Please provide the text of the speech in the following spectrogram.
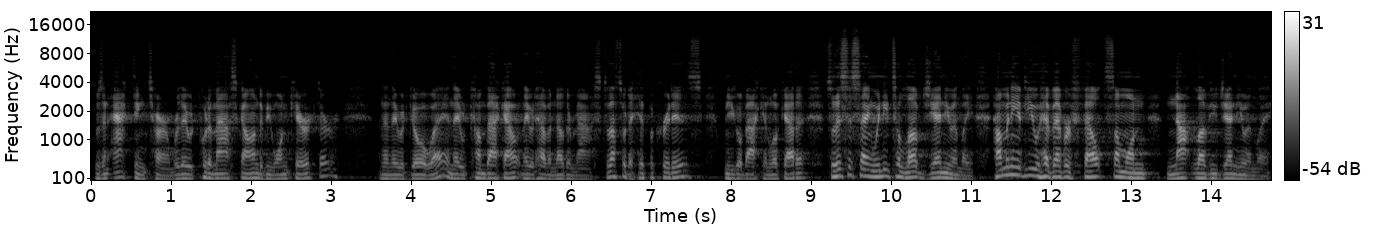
It was an acting term where they would put a mask on to be one character, and then they would go away and they would come back out and they would have another mask. So that's what a hypocrite is when you go back and look at it. So this is saying we need to love genuinely. How many of you have ever felt someone not love you genuinely?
